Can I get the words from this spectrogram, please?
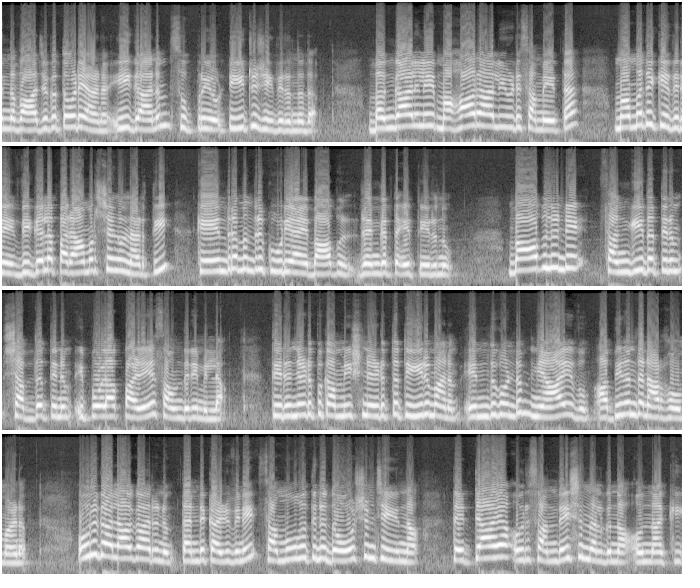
എന്ന വാചകത്തോടെയാണ് ഈ ഗാനം സുപ്രിയോ ട്വീറ്റ് ചെയ്തിരുന്നത്. ബംഗാളിലെ മഹാറാലിയുടെ സമയത്ത് മമതയ്ക്കെതിരെ വികല പരാമർശങ്ങൾ നടത്തി കേന്ദ്രമന്ത്രി കൂടിയായ ബാബുൽ രംഗത്ത് എത്തിയിരുന്നു. ബാബുലിന്റെ സംഗീതത്തിനും ശബ്ദത്തിനും ഇപ്പോൾ ആ പഴയ സൗന്ദര്യമില്ല. തിരഞ്ഞെടുപ്പ് കമ്മീഷൻ എടുത്ത തീരുമാനം എന്തുകൊണ്ടും ന്യായവും അഭിനന്ദനാർഹവുമാണ്. ഒരു കലാകാരനും തന്റെ കഴിവിനെ സമൂഹത്തിന് ദോഷം ചെയ്യുന്ന തെറ്റായ ഒരു സന്ദേശം നൽകുന്ന ഒന്നാക്കി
